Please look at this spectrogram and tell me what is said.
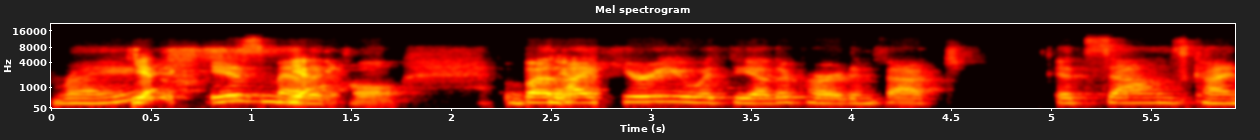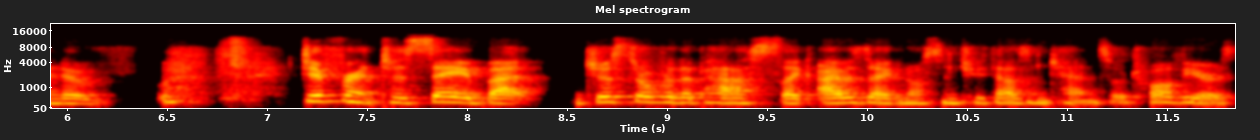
right? Yes. It is medical. Yeah. But yeah. I hear you with the other part. In fact, it sounds kind of different to say, but just over the past, like I was diagnosed in 2010, so 12 years.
